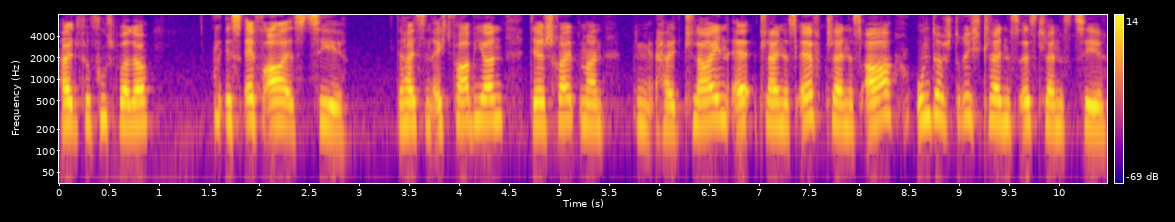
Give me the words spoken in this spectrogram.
halt für Fußballer, ist FASC. Der heißt in echt Fabian. Der schreibt man halt klein, äh, kleines F, kleines A, Unterstrich, kleines S, kleines C.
